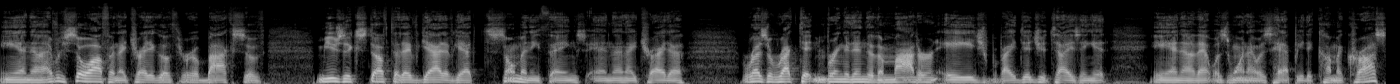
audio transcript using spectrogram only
And uh, every so often, I try to go through a box of music stuff that I've got. I've got so many things, and then I try to resurrect it and bring it into the modern age by digitizing it. And uh, that was one I was happy to come across.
